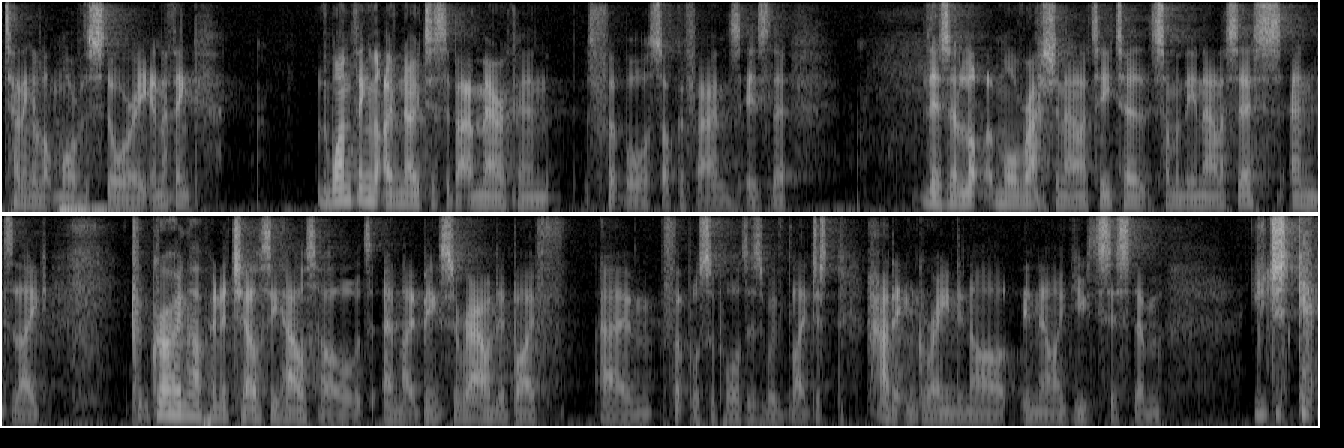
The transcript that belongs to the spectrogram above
telling a lot more of the story, and I think the one thing that I've noticed about American football soccer fans is that there's a lot more rationality to some of the analysis and like c- growing up in a Chelsea household and like being surrounded by f- um, football supporters we've like just had it ingrained in our in our youth system you just get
